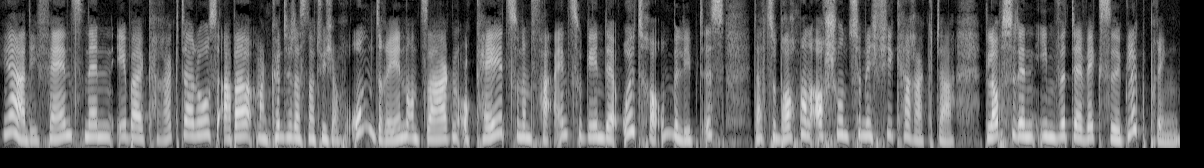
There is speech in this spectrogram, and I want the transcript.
Ja, die Fans nennen Eberl charakterlos, aber man könnte das natürlich auch umdrehen und sagen, okay, zu einem Verein zu gehen, der ultra unbeliebt ist, dazu braucht man auch schon ziemlich viel Charakter. Glaubst du denn, ihm wird der Wechsel Glück bringen?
